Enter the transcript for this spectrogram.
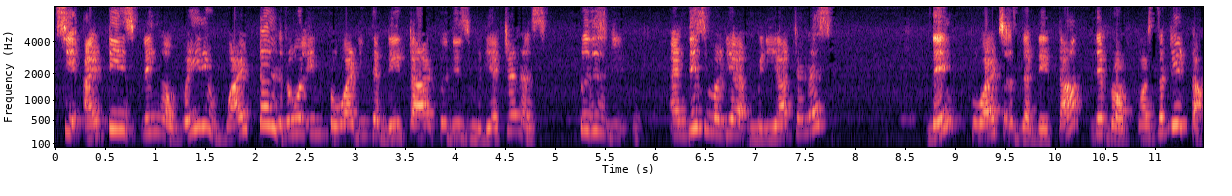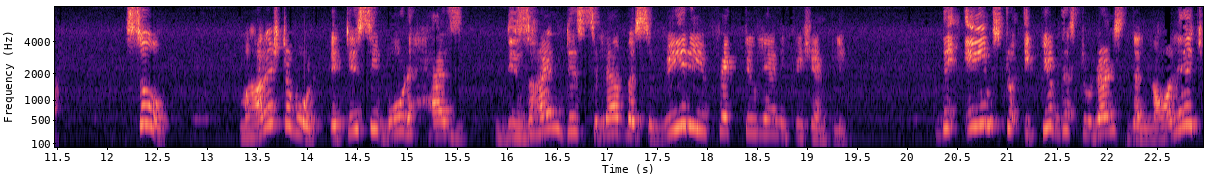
See, IT is playing a very vital role in providing the data to these media channels. To this and these media media channels, they provides us the data, they broadcast the data. So, Maharashtra board, HSC board has designed this syllabus very effectively and efficiently. They aims to equip the students the knowledge,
